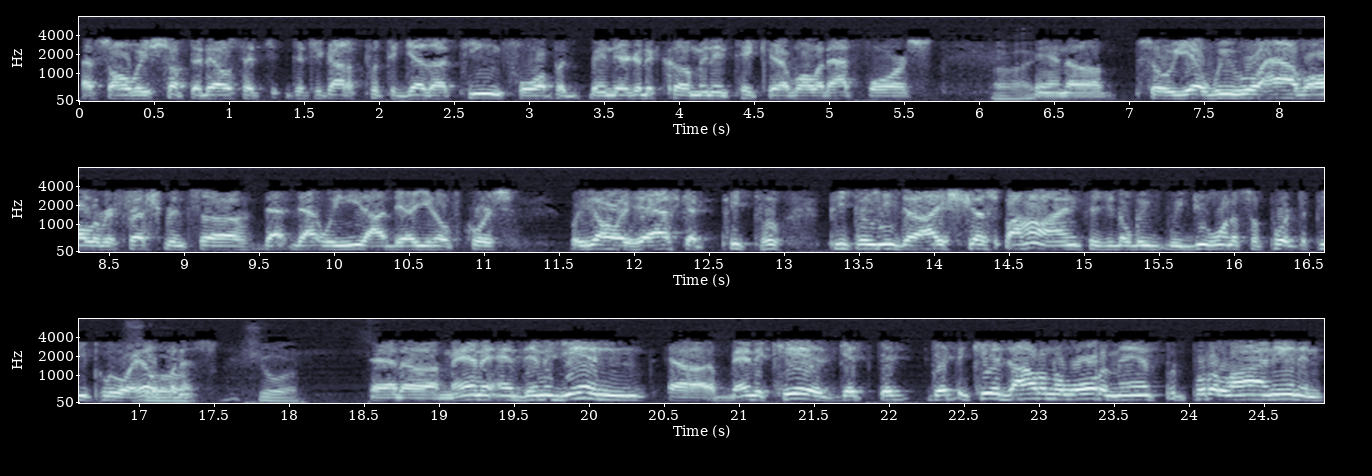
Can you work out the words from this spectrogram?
that's always something else that that you got to put together a team for. But man, they're going to come in and take care of all of that for us. All right. And uh, so yeah, we will have all the refreshments uh, that that we need out there. You know, of course, we always ask that people people leave their ice chests behind because you know we we do want to support the people who are helping us. Sure. And uh, man, and then again, uh, man, the kids get get get the kids out on the water, man. Put put a line in, and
